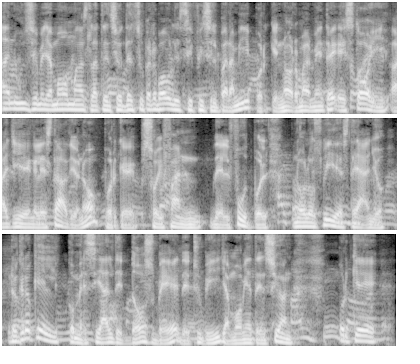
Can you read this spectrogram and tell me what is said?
anuncio me llamó más la atención del Super Bowl es difícil para mí porque normalmente estoy allí en el estadio, ¿no? Porque soy fan del fútbol. No los vi este año, pero creo que el comercial de 2B, de 2B, llamó mi atención porque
